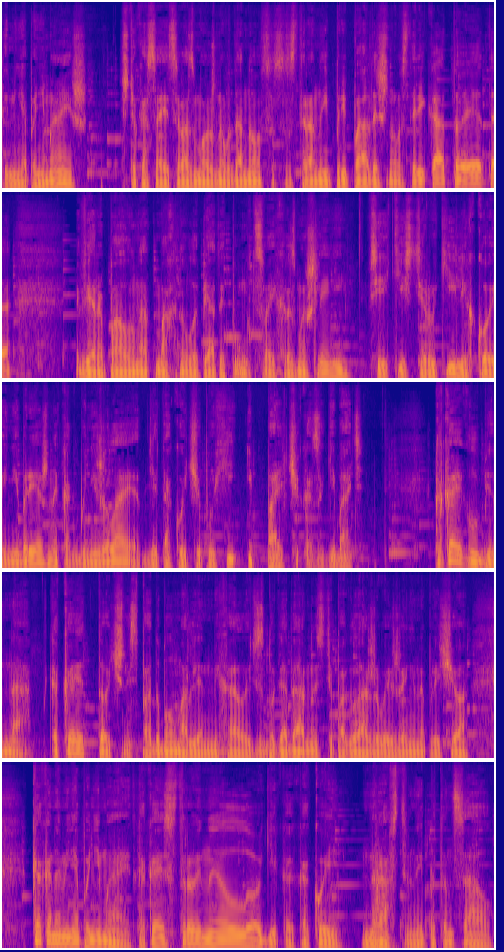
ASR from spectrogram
ты меня понимаешь? Что касается возможного доноса со стороны припадочного старика, то это Вера Павловна отмахнула пятый пункт своих размышлений, всей кисти руки, легко и небрежно, как бы не желая для такой чепухи и пальчика загибать. «Какая глубина, какая точность», — подумал Марлен Михайлович с благодарностью, поглаживая Жене на плечо. «Как она меня понимает, какая стройная логика, какой нравственный потенциал».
